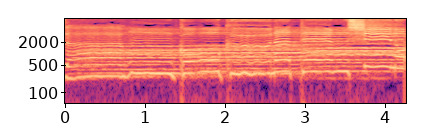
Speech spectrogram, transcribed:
残酷な天使の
